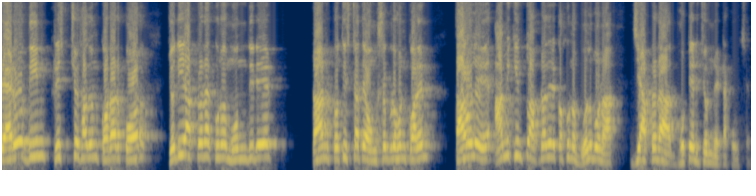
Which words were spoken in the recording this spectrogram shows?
তেরো দিন খ্রিস্ট সাধন করার পর যদি আপনারা কোনো মন্দিরের প্রাণ প্রতিষ্ঠাতে অংশগ্রহণ করেন, তাহলে আমি কিন্তু আপনাদের কখনো বলব না যে আপনারা ভোটের জন্য এটা করছেন।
